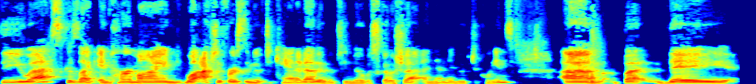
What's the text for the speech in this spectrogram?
the US because, like, in her mind, well, actually, first they moved to Canada, they moved to Nova Scotia, and then they moved to Queens. Um, but they,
